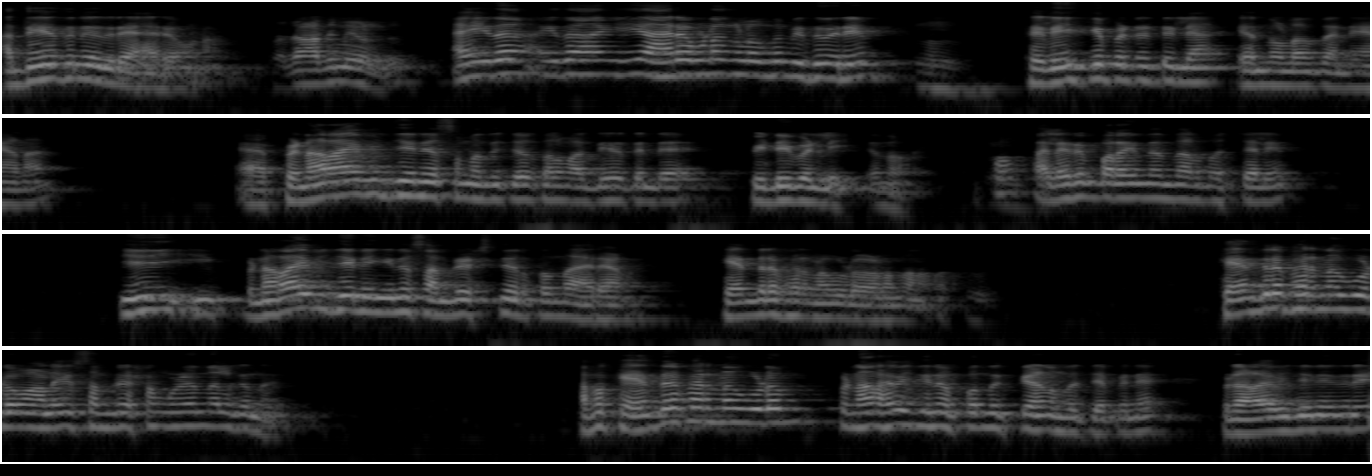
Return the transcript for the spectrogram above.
അദ്ദേഹത്തിനെതിരെ ആരോപണം ഉണ്ട് ഇത് ഇതാ ഈ ആരോപണങ്ങളൊന്നും ഇതുവരെയും തെളിയിക്കപ്പെട്ടിട്ടില്ല എന്നുള്ളത് തന്നെയാണ് പിണറായി വിജയനെ സംബന്ധിച്ചിടത്തോളം അദ്ദേഹത്തിന്റെ പിടിവള്ളി എന്ന് പറയും അപ്പോൾ പലരും പറയുന്നത് എന്താണെന്ന് വെച്ചാൽ ഈ ഈ പിണറായി വിജയൻ ഇങ്ങനെ സംരക്ഷിച്ച് നിർത്തുന്ന ആരാണ്? കേന്ദ്ര ഭരണകൂടമാണെന്നാണ്. കേന്ദ്ര ഭരണകൂടമാണ് ഈ സംരക്ഷണം മുഴുവൻ നൽകുന്നത്. അപ്പോൾ കേന്ദ്ര ഭരണകൂടം പിണറായി വിജയനൊപ്പം നിൽക്കുകയാണെന്ന് വെച്ചാൽ പിന്നെ പിണറായി വിജയനെതിരെ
